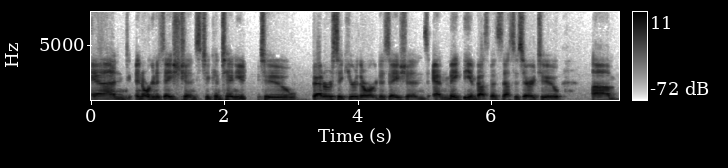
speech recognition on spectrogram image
and, and organizations to continue to better secure their organizations and make the investments necessary to um,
